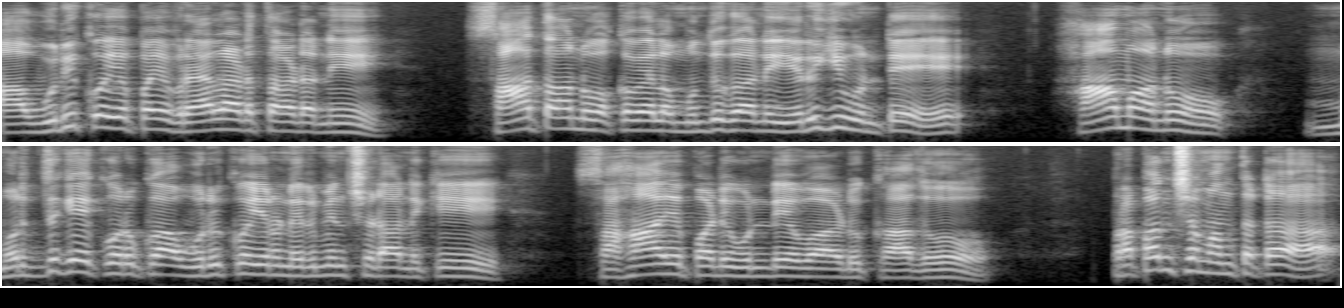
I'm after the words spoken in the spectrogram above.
ఆ ఉరికొయ్యపై వ్రేలాడతాడని సాతాను ఒకవేళ ముందుగానే ఎరిగి ఉంటే హామాను మృద్దిగే కొరకు ఆ ఉరికొయ్యను నిర్మించడానికి సహాయపడి ఉండేవాడు కాదో? ప్రపంచమంతటా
